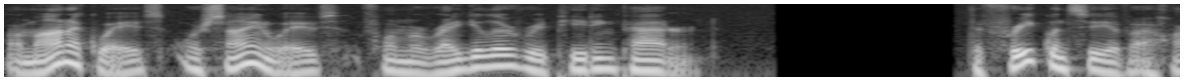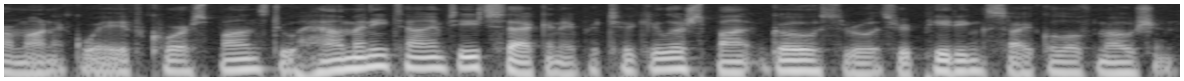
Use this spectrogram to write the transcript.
Harmonic waves, or sine waves, form a regular repeating pattern. The frequency of a harmonic wave corresponds to how many times each second a particular spot goes through its repeating cycle of motion.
